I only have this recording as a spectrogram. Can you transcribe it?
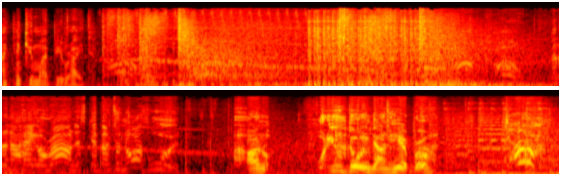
I think you might be right. Oh, better not hang around. Let's get back to Northwood. Arnaud, what are you doing down here, bro? Oh,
